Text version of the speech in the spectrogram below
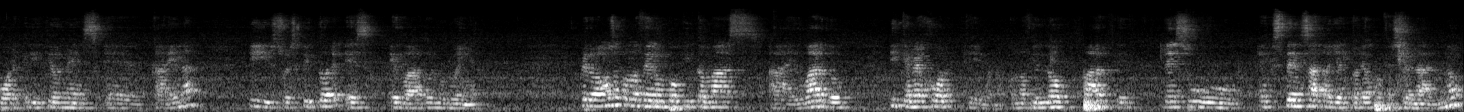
por Ediciones eh, Carena y su escritor es Eduardo Ludueña. Pero vamos a conocer un poquito más a Eduardo y que mejor que, bueno, conociendo parte de su extensa trayectoria profesional, ¿no?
